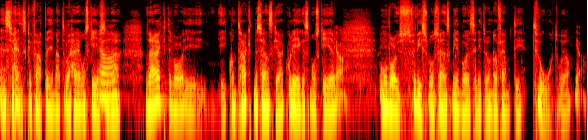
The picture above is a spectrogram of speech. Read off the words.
en svensk författare i och med att det var här hon skrev ja. sina verk. Det var i, i kontakt med svenska kollegor som hon skrev. Ja. Hon var ju förvisso svensk medborgare sedan 1952 tror jag. Ja.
